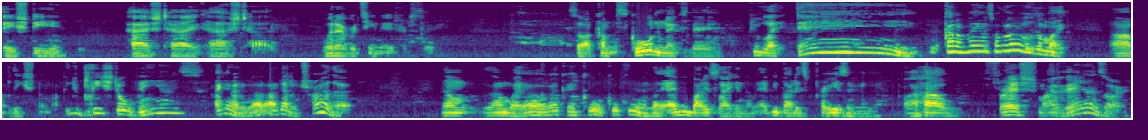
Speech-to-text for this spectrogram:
HD, hashtag, hashtag, whatever teenagers say. So I come to school the next day. People like, dang, what kind of vans are those? I'm like, I bleached them. You bleached your vans? I gotta, I, I gotta try that. And I'm, and I'm like, oh, okay, cool, cool, cool. Like everybody's liking them. Everybody's praising me on how fresh my vans are.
